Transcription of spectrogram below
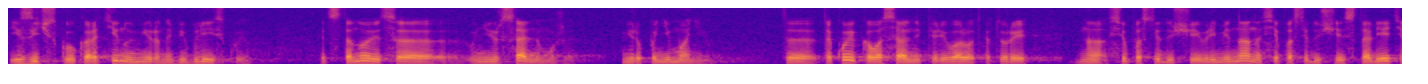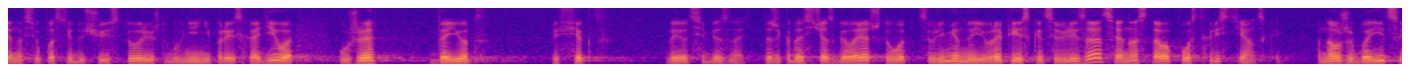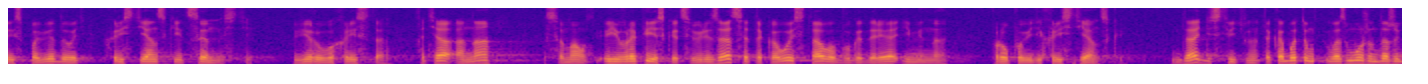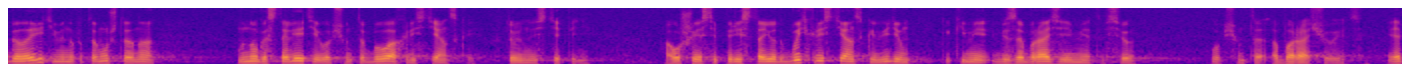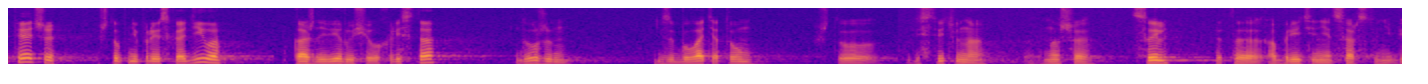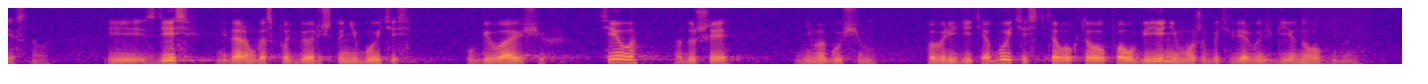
языческую картину мира на библейскую. Это становится универсальным уже миропониманием. Это такой колоссальный переворот, который на все последующие времена, на все последующие столетия, на всю последующую историю, чтобы в ней не происходило, уже дает эффект, дает себе знать. Даже когда сейчас говорят, что вот современная европейская цивилизация, она стала постхристианской. Она уже боится исповедовать христианские ценности, веру во Христа. Хотя она, сама европейская цивилизация, таковой стала благодаря именно проповеди христианской Да, действительно. Так об этом возможно даже говорить, именно потому что она много столетий, в общем-то, была христианской в той или иной степени. А уж если перестает быть христианской, видим, какими безобразиями это все, в общем-то, оборачивается. И опять же, чтобы не происходило, каждый верующий во Христа должен не забывать о том, что действительно наша цель – это обретение Царства Небесного. И здесь недаром Господь говорит, что не бойтесь убивающих тело, а душе не могущим повредить, а бойтесь того, кто по убиению может быть ввергнут в гиену огненную.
